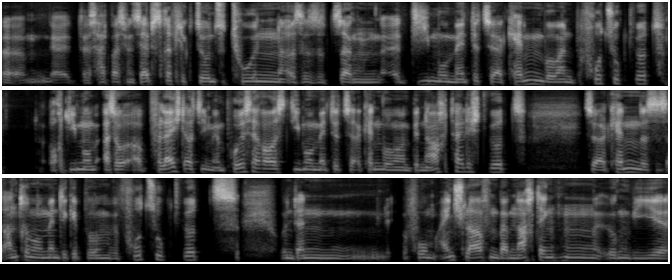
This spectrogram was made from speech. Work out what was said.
ähm, äh, das hat was mit Selbstreflexion zu tun, also sozusagen äh, die Momente zu erkennen, wo man bevorzugt wird. Auch die, also äh, vielleicht aus dem Impuls heraus, die Momente zu erkennen, wo man benachteiligt wird, zu erkennen, dass es andere Momente gibt, wo man bevorzugt wird und dann vor dem Einschlafen beim Nachdenken irgendwie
